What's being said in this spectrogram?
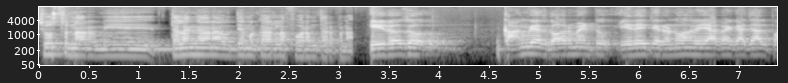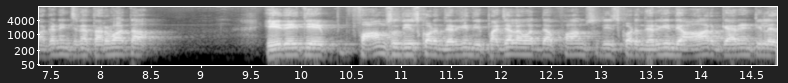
చూస్తున్నారు మీ తెలంగాణ ఉద్యమకారుల ఫోరం తరపున. ఈరోజు కాంగ్రెస్ గవర్నమెంట్ ఏదైతే రెండు వందల యాభై గజాలు ప్రకటించిన తర్వాత ఏదైతే ఫామ్స్ తీసుకోవడం జరిగింది ప్రజల వద్ద ఫామ్స్ తీసుకోవడం జరిగింది ఆరు గ్యారంటీలు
